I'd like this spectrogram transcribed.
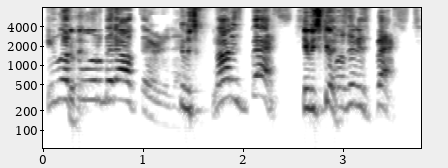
He left Good. a little bit out there today. It was- not his best. he was good. It wasn't his best.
